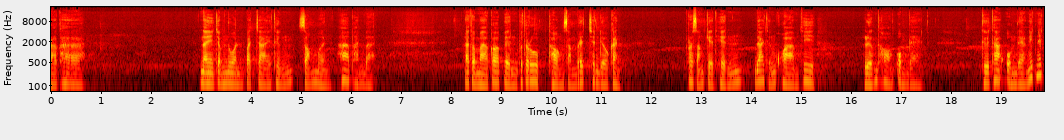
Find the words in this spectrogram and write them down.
ราคา ในจำนวนปัจจัยถึง 25,000 บาท และต่อมาก็เป็นพุทธรูปทองสำริดเช่นเดียวกัน เพราะสังเกตเห็นได้ถึงความที่เหลืองทองอมแดง คือถ้าอมแดงนิด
